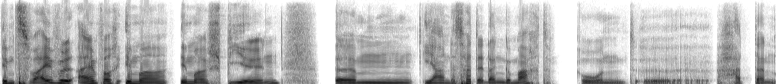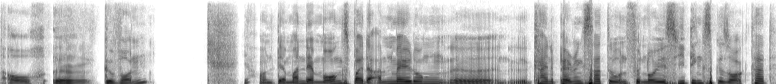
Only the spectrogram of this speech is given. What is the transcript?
Im Zweifel einfach immer, immer spielen. Ähm, ja, und das hat er dann gemacht und äh, hat dann auch gewonnen. Ja, und der Mann, der morgens bei der Anmeldung äh, keine Pairings hatte und für neue Seatings gesorgt hat,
